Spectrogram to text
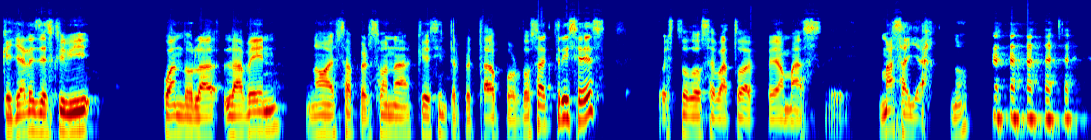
que ya les describí, cuando la, la ven, ¿no? A esa persona que es interpretada por dos actrices, pues todo se va todavía más, eh, más allá, ¿no?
